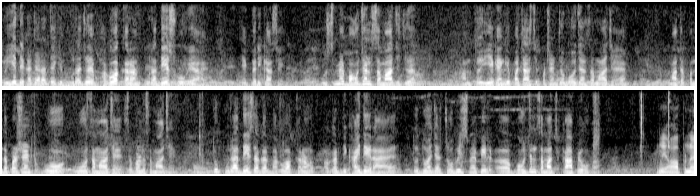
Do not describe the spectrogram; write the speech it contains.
तो ये देखा जा रहा था कि पूरा जो है भगवाकरण पूरा देश हो गया है, एक तरीका से। उसमें बहुजन समाज जो है, हम तो ये कहेंगे पचासी परसेंट जो बहुजन समाज है, मात्र पंद्रह परसेंट वो वो समाज है, सवर्ण समाज है। तो पूरा देश अगर भगवाकरण अगर दिखाई दे रहा है तो 2024 में फिर बहुजन समाज कहाँ पे होगा? नहीं आपने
